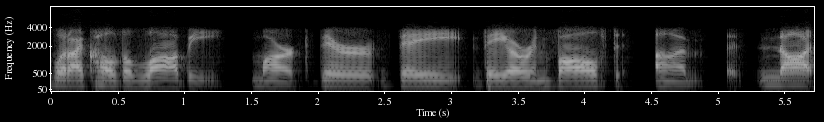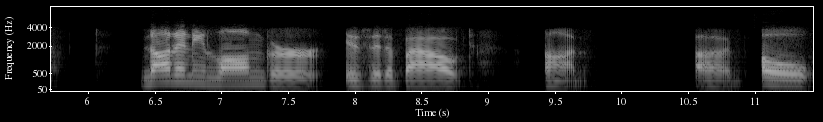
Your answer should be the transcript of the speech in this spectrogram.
what I call the lobby. Mark, they're they they are involved. Um, not not any longer is it about um, uh, oh,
